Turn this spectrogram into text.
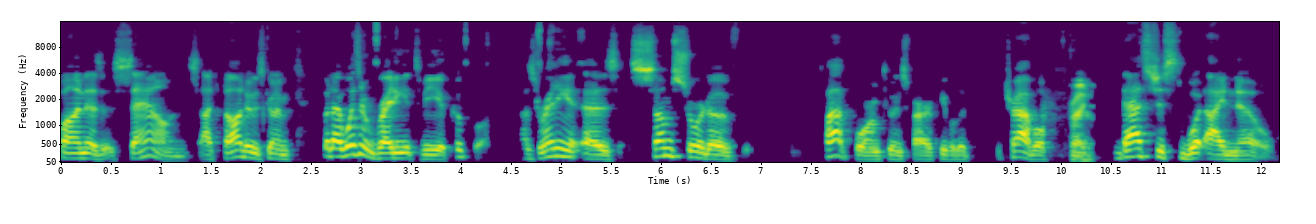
fun as it sounds. I thought it was going to, but I wasn't writing it to be a cookbook. I was writing it as some sort of platform to inspire people to, to travel. Right. That's just what I know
